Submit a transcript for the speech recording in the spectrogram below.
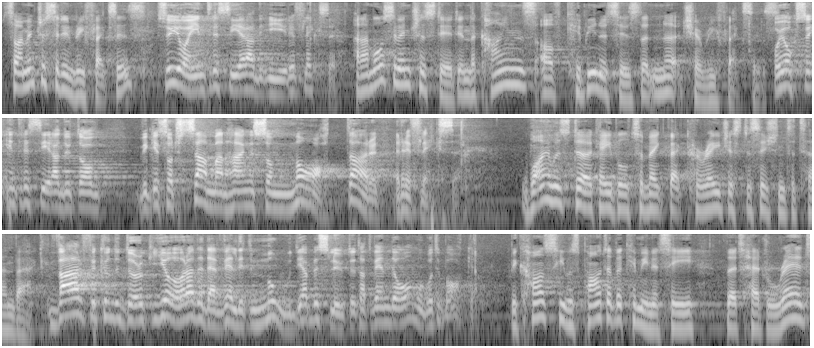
So I'm interested in reflexes, Så jag är intresserad i reflexer. and I'm also interested in the kinds of communities that nurture reflexes. Och jag är också intresserad utav vilket sorts sammanhang som matar reflexer. Why was Dirk able to make that courageous decision to turn back? Varför kunde Dirk göra det där väldigt modiga beslutet att vända om och gå tillbaka? Because he was part of a community that had read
